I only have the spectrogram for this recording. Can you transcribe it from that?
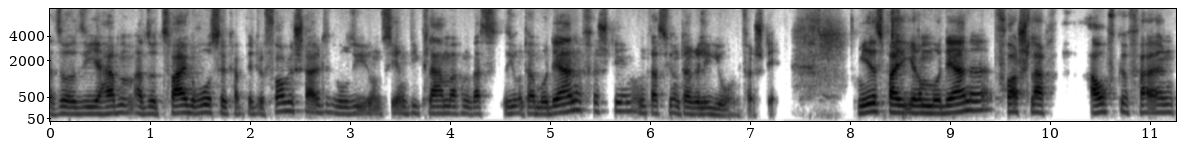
Also Sie haben also zwei große Kapitel vorgeschaltet, wo Sie uns irgendwie klar machen, was Sie unter Moderne verstehen und was Sie unter Religion verstehen. Mir ist bei Ihrem moderne Vorschlag aufgefallen,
